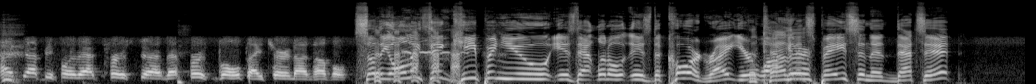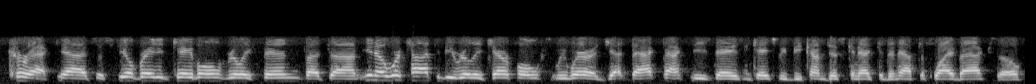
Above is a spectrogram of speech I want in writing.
hyped up before that first uh, that first bolt I turned on Hubble. So the only thing keeping you is that little is the cord, right? You're The walking tether? in space, and then that's it. Correct. Yeah, it's a steel braided cable, really thin. But um, you know, we're taught to be really careful. We wear a jet backpack these days in case we become disconnected and have to fly back. So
